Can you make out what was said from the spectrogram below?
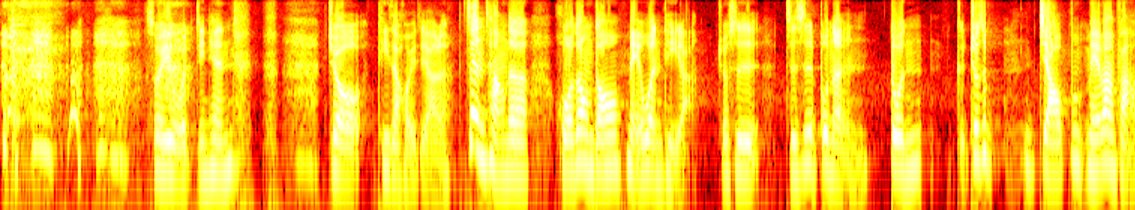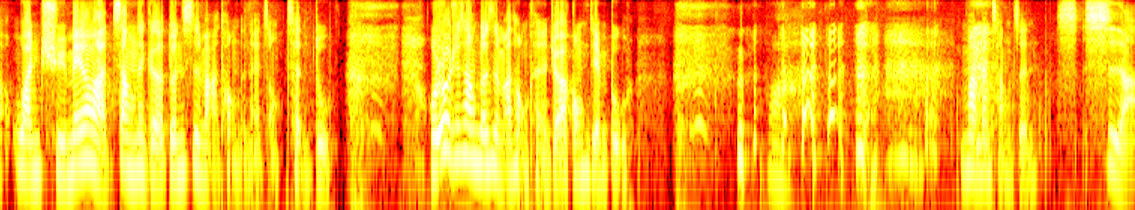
所以我今天 就提早回家了。正常的活动都没问题啦，就是只是不能蹲，就是。脚不没办法弯曲，没办法上那个蹲式马桶的那种程度。我如果去上蹲式马桶，可能就要弓箭步。哇，漫漫长征。是是啊，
